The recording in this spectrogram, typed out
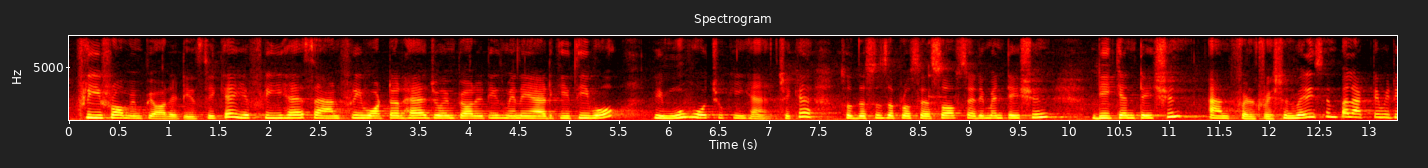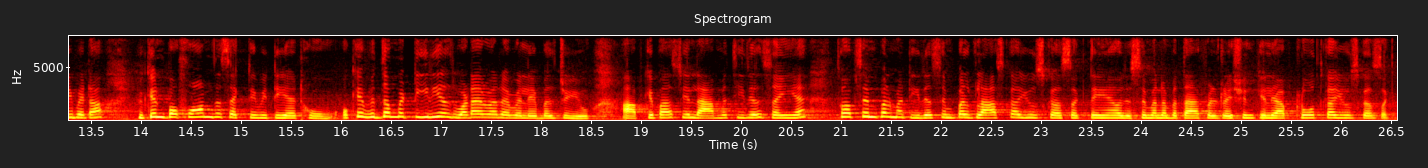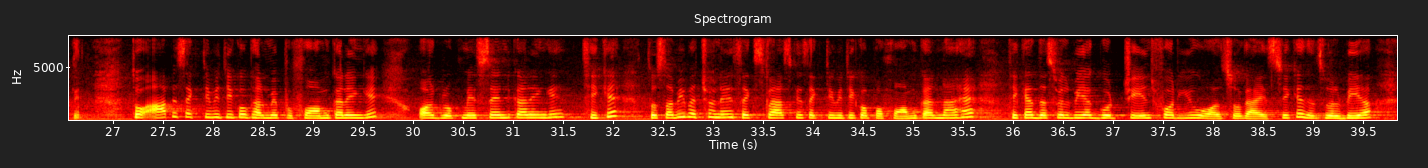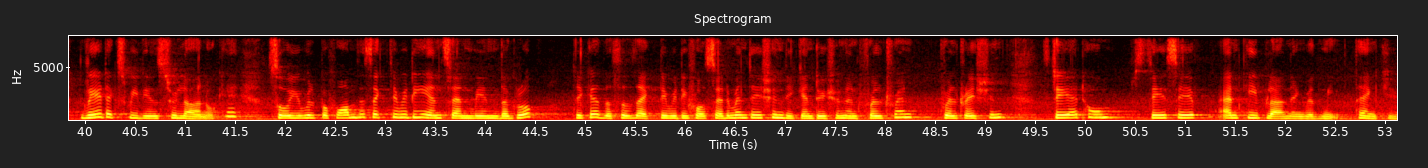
free from impurities, ठीक है? ये फ्री है, सैंड फ्री वाटर है, जो इम्प्योरिटीज़ मैंने ऐड की थी वो रिमूव हो चुकी हैं, ठीक है? So this is the process of sedimentation decantation and filtration. Very simple activity beta you can perform this activity at home, okay? With the materials, whatever available to you. आपके पास ये लैब मटेरियल्स नहीं है तो आप simple material simple glass का use कर सकते हैं, और जैसे मैंने बताया फिल्ट्रेशन के लिए आप क्लोथ का यूज़ कर सकते हैं। तो आप इस एक्टिविटी को घर में परफॉर्म करेंगे और ग्रुप में सेंड करेंगे, ठीक है? तो सभी बच्चों ने सिक्स क्लास की इस एक्टिविटी को परफॉर्म करना है। ठीक है? This will be a good change for you also guys ठीक है? This will be a great experience to learn okay? So, you will perform this activity and send me in the group. ठीक है? This is activity for sedimentation decantation and filtration filtration stay at home stay safe and keep learning with me thank you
